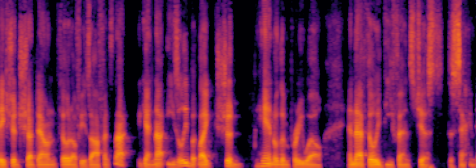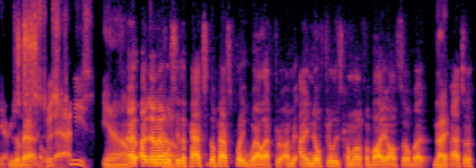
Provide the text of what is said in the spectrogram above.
they should shut down Philadelphia's offense. Not again, not easily, but like should handle them pretty well. And that Philly defense, just the secondary, is They're bad. so Swiss bad. cheese. You know, I, I- and I will So- say the Pats, the Pats play well after. I mean, I know Philly's coming off a bye also, but Right. the Pats are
